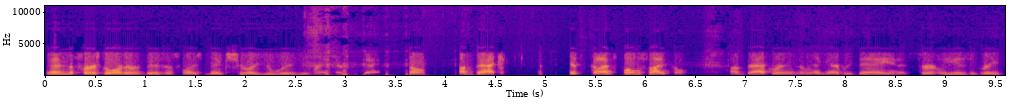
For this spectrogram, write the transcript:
And the first order of business was make sure you wear your ring every day. so I'm back. It's gone full cycle. I'm back wearing the ring every day, and it certainly is a great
